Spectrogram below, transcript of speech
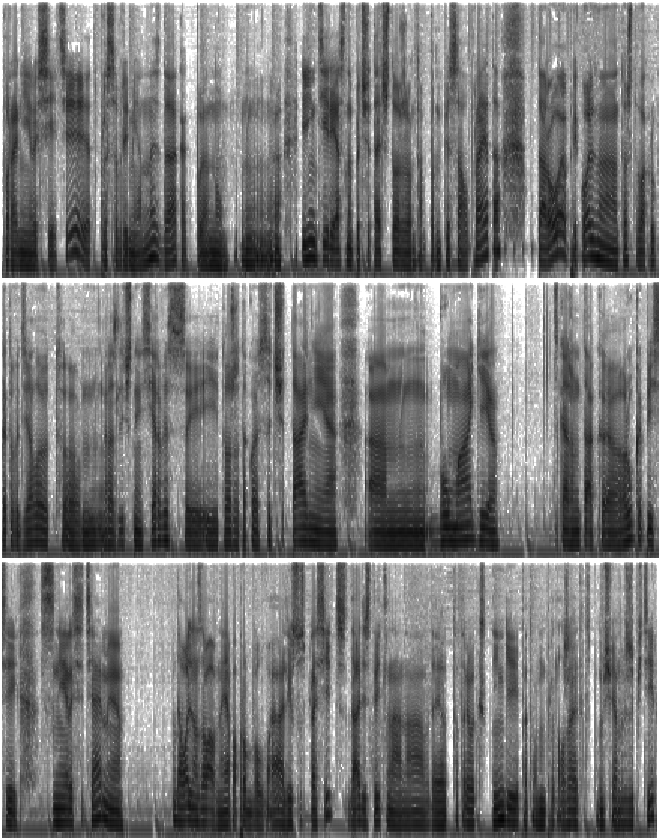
про нейросети, это про современность, да, как бы, ну, интересно почитать, что же он там написал про это. Второе, прикольно то, что вокруг этого делают эм, различные сервисы и тоже такое сочетание эм, бумаги, скажем так, э, рукописей с нейросетями довольно забавно. Я попробовал Алису спросить. Да, действительно, она выдает отрывок из книги и потом продолжает это с помощью Яндекс.GPT.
